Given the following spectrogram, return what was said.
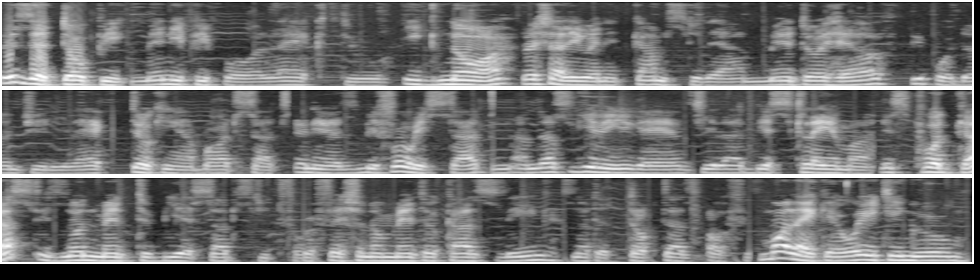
This is a topic many people like to ignore, especially when it comes to their mental health. People don't really like talking about such. Anyways, before we start, I'm just giving you guys a disclaimer. This podcast is not meant to be a substitute for professional mental counseling. It's not a doctor's office. More like a waiting room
